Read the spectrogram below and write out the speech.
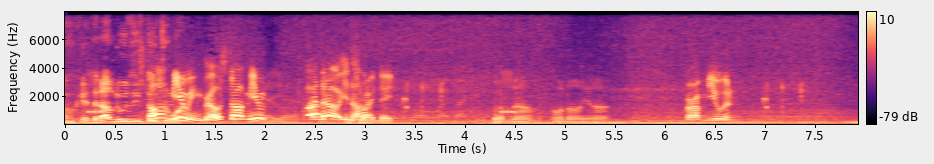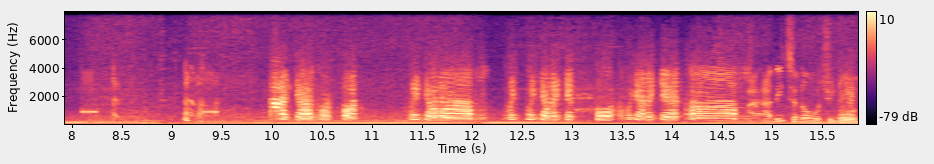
Okay, did I lose these Start dudes mewing, bro. Stop mewing. Yeah, yeah. Find out, you He's know. right there. Good oh, now. Oh no, you're not. Bro, I'm mewing. I, I need to know what you're doing,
